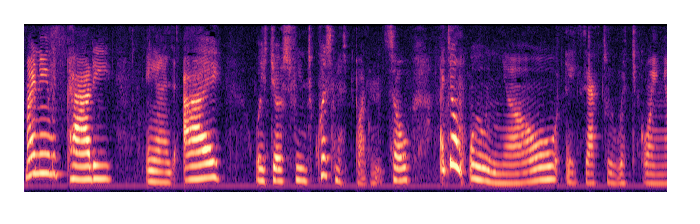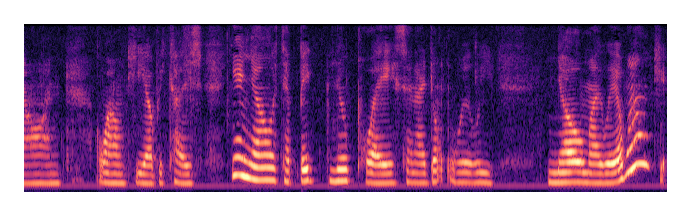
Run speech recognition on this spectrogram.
My name is Patti, and I was Josephine's Christmas present, so I don't really know exactly what's going on around here because, you know, it's a big new place and I don't really know my way around yet.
